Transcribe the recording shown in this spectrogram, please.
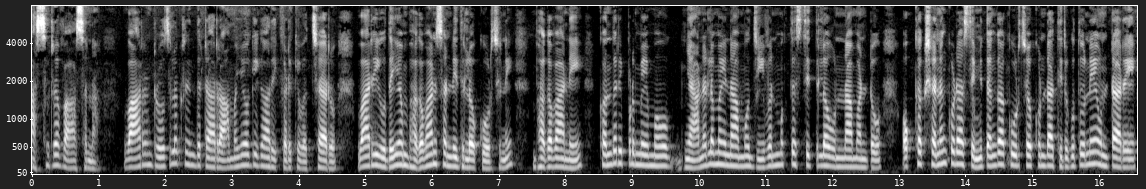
అసుర వాసన వారం రోజుల క్రిందట రామయోగి గారు ఇక్కడికి వచ్చారు. వారి ఉదయం భగవాన్ సన్నిధిలో కూర్చుని భగవానే కొందరిప్పుడు మేము జ్ఞానులమైనాము జీవన్ముక్త స్థితిలో ఉన్నామంటూ ఒక్క క్షణం కూడా స్థిమితంగా కూర్చోకుండా తిరుగుతూనే ఉంటారే.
